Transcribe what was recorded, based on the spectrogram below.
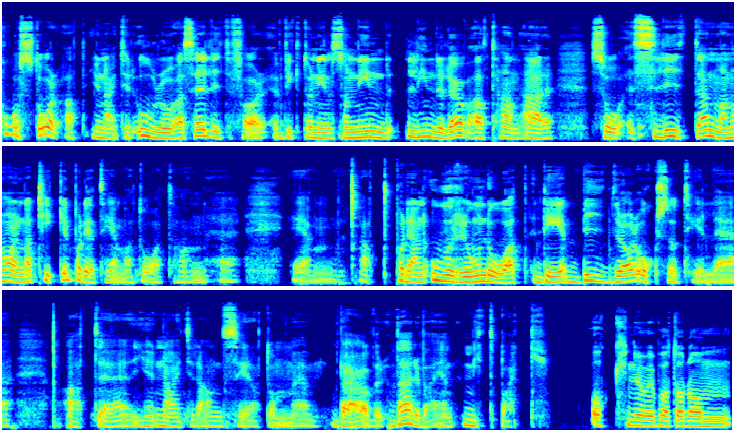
påstår att United oroar sig lite för Victor Nilsson Lind Lindelöf, att han är så sliten. Man har en artikel på det temat då, att han eh, eh, att på den oron då att det bidrar också till eh, att eh, United anser att de eh, behöver värva en mittback. Och nu har vi pratat om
